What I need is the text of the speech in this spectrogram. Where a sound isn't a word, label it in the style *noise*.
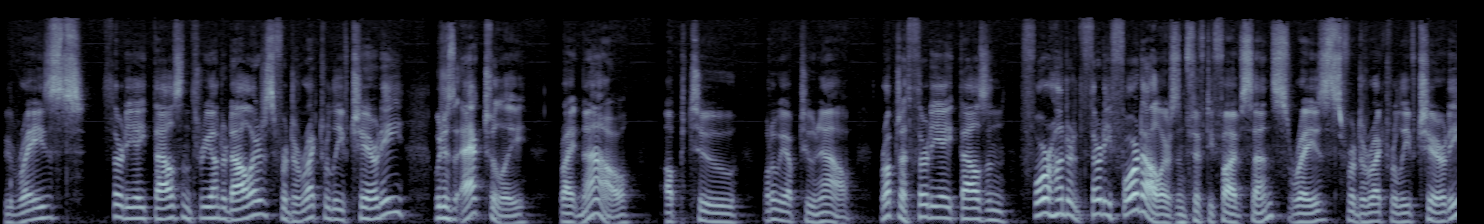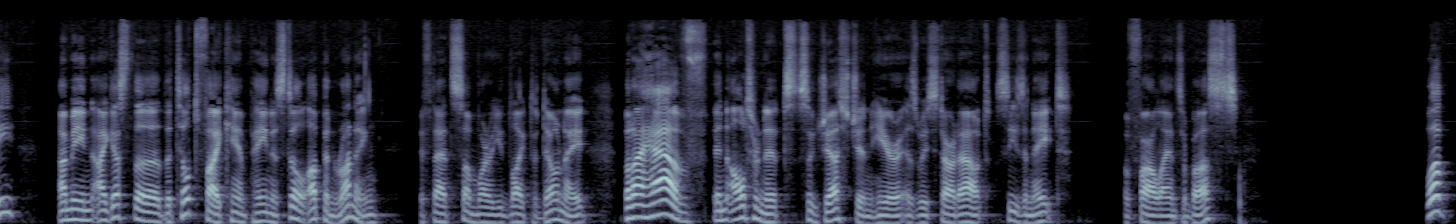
We raised $38,300 for direct relief charity, which is actually right now up to what are we up to now? We're up to $38,434.55 raised for direct relief charity. I mean, I guess the, the Tiltify campaign is still up and running if that's somewhere you'd like to donate. But I have an alternate suggestion here as we start out season 8 of Farlands or Busts. Well,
